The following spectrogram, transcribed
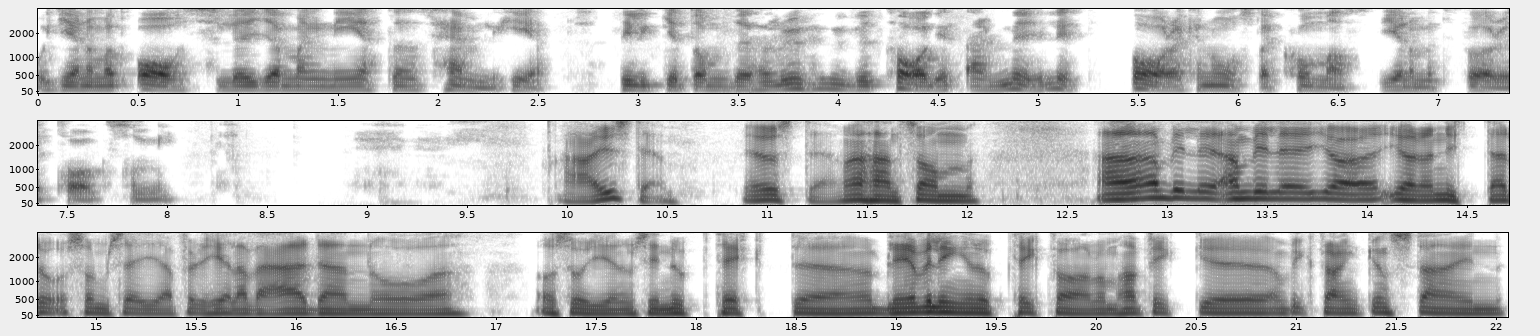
och genom att avslöja magnetens hemlighet, vilket om det överhuvudtaget är möjligt bara kan åstadkommas genom ett företag som mitt. Ja, just det. Just det. Han som han ville, han ville göra, göra nytta då, som säger, för hela världen och, och så genom sin upptäckt. Det blev väl ingen upptäckt för honom. Han fick, eh, han fick Frankenstein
